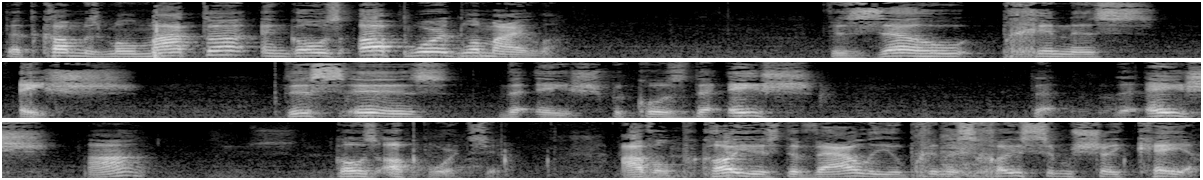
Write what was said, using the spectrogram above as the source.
that comes milmata and goes upward lamayla. V'zehu pchinis eish. This is the eish, because the eish, the, the eish, huh, goes upwards here. Aval is the valley pchinis chaysim shekeya.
